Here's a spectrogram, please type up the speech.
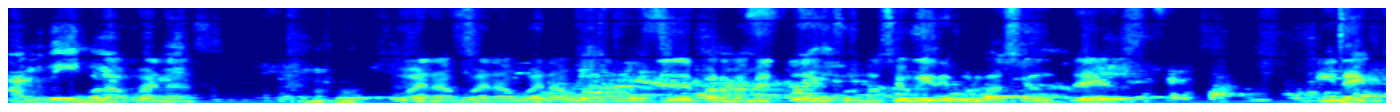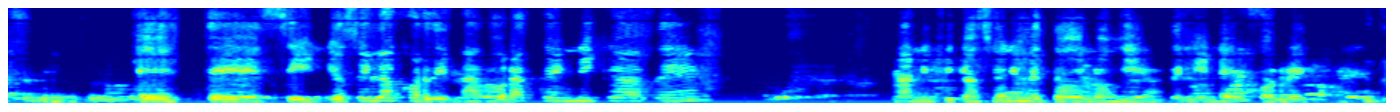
Alvinia. Hola, buenas. Buena, buena, buena, buena. El Departamento de Información y Divulgación del INEC. Este, sí, yo soy la coordinadora técnica de planificación y metodología del INEC, correcto. Ok,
